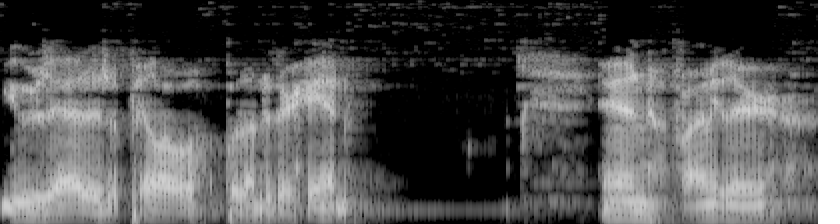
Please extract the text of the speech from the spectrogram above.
use that as a pillow put under their head. And finally, their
